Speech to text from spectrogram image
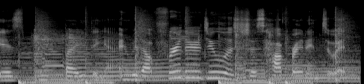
is Beat by Diane. And without further ado, let's just hop right into it.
